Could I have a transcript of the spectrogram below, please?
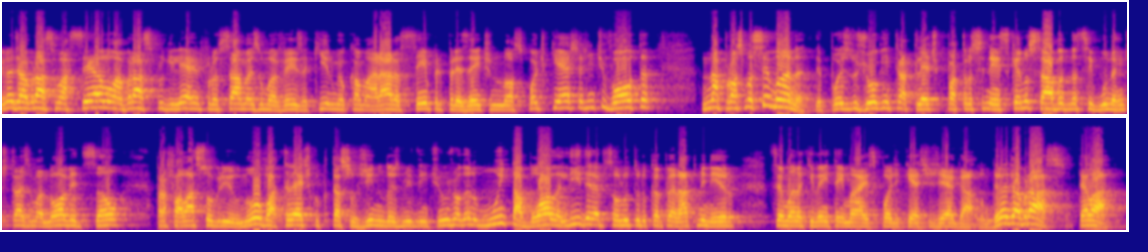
Grande abraço, Marcelo. Um abraço para o Guilherme Frossar mais uma vez aqui, no meu camarada, sempre presente no nosso podcast. A gente volta na próxima semana, depois do jogo entre Atlético e Patrocinense, que é no sábado. Na segunda, a gente traz uma nova edição para falar sobre o novo Atlético que está surgindo em 2021, jogando muita bola, líder absoluto do Campeonato Mineiro. Semana que vem tem mais podcast GE Galo. Um grande abraço, até lá!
